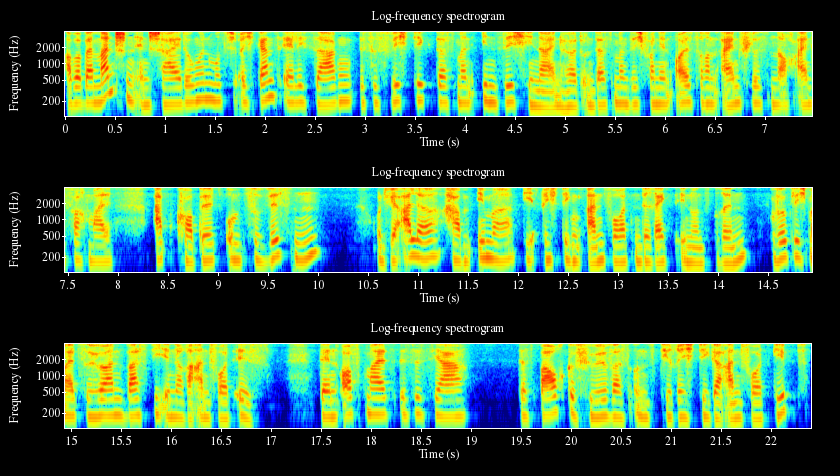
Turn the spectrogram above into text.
Aber bei manchen Entscheidungen, muss ich euch ganz ehrlich sagen, ist es wichtig, dass man in sich hineinhört und dass man sich von den äußeren Einflüssen auch einfach mal abkoppelt, um zu wissen, und wir alle haben immer die richtigen Antworten direkt in uns drin, wirklich mal zu hören, was die innere Antwort ist. Denn oftmals ist es ja das Bauchgefühl, was uns die richtige Antwort gibt.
